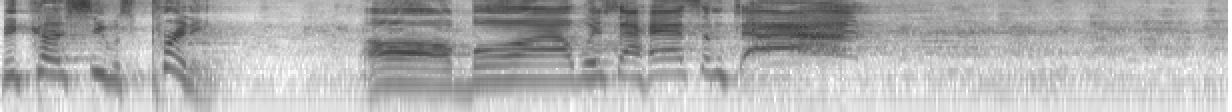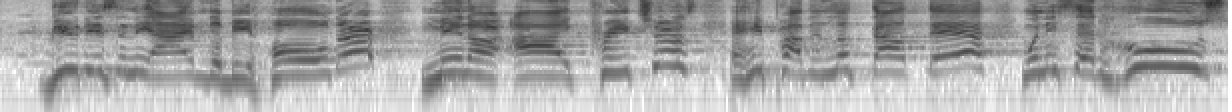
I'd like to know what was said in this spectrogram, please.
because she was pretty. Oh boy, I wish I had some time. Beauty is in the eye of the beholder. Men are eye creatures. And he probably looked out there when he said, Whose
